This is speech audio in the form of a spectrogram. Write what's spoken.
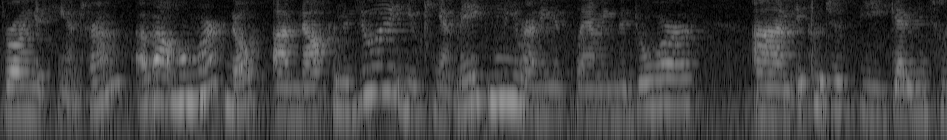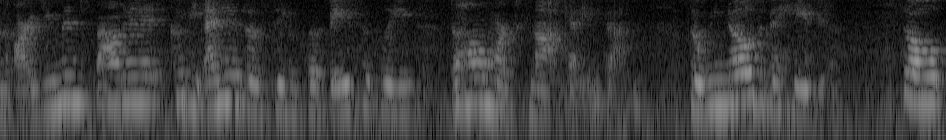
throwing a tantrum about homework. Nope, I'm not going to do it. You can't make me. Running and slamming the door. Um, it could just be getting into an argument about it. It could be any of those things, but basically the homework's not getting done. So we know the behavior. So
